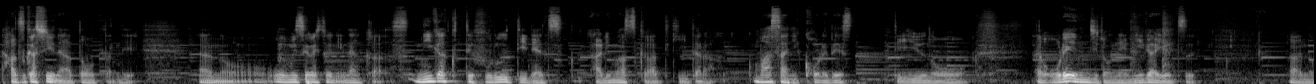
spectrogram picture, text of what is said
恥ずかしいなと思ったんであのお店の人になんか苦くてフルーティーなやつありますかって聞いたらまさにこれですっていうのをなんかオレンジのね苦いやつあの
